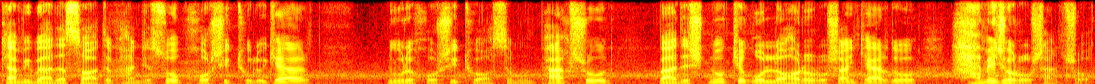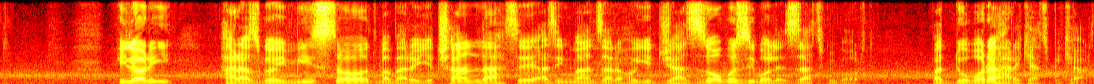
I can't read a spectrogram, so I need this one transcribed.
کمی بعد از ساعت پنج صبح خورشید طلوع کرد نور خورشید تو آسمون پخش شد بعدش نوک قله ها رو روشن کرد و همه جا روشن شد. هیلاری هر از گاهی میستاد و برای چند لحظه از این منظره های جذاب و زیبا لذت می‌برد و دوباره حرکت می‌کرد.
